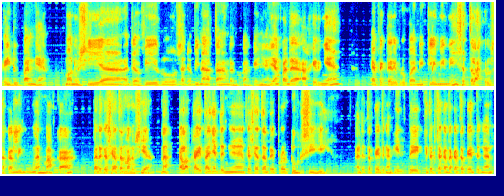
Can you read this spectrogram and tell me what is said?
kehidupan ya. Manusia, ada virus, ada binatang, dan sebagainya. Yang pada akhirnya efek dari perubahan iklim ini setelah kerusakan lingkungan maka pada kesehatan manusia. Nah, kalau kaitannya dengan kesehatan reproduksi, ada terkait dengan intake, kita bisa katakan terkait dengan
